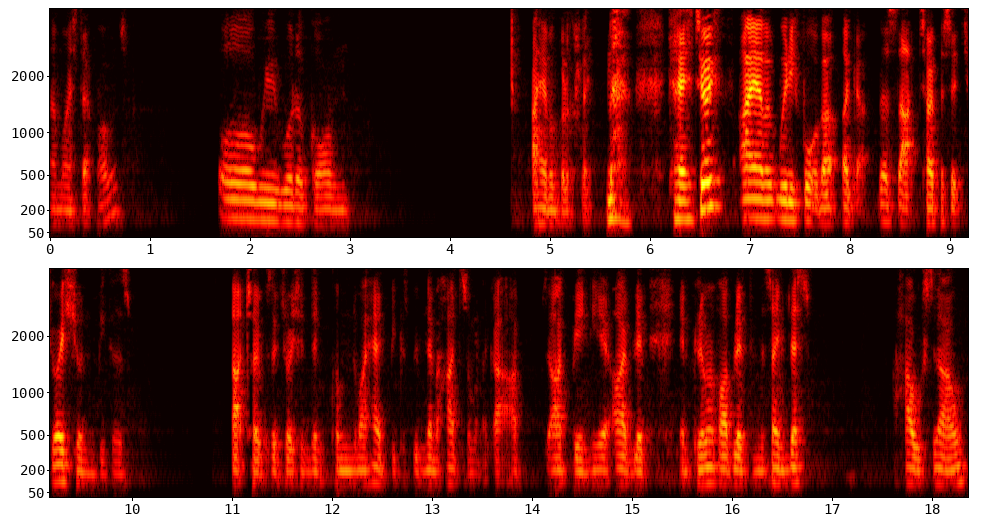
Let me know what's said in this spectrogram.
and my stepmother's, or we would have gone. I haven't got a clue. Tell you the truth, I haven't really thought about like there's that type of situation because that type of situation didn't come into my head because we've never had someone like that. I've, I've been here. I've lived in Plymouth. I've lived in the same this house now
